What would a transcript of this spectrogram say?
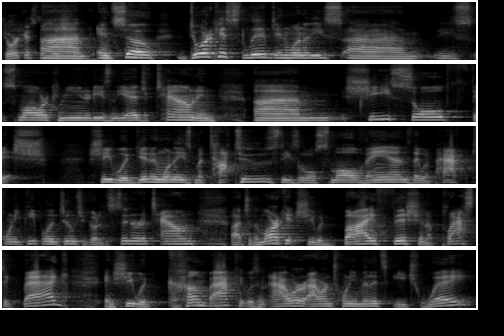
Dorcas. Um, and so Dorcas lived in one of these um, these smaller communities in the edge of town, and um, she sold fish. She would get in one of these matatus, these little small vans. They would pack 20 people into them. She'd go to the center of town uh, to the market. She would buy fish in a plastic bag and she would come back. It was an hour, hour and 20 minutes each way.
